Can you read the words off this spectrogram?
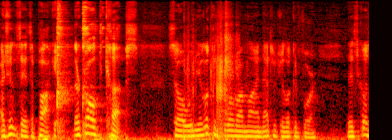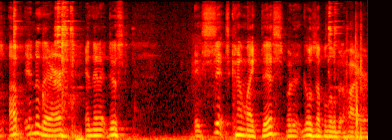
I shouldn't say it's a pocket. They're called cups. So when you're looking for them online, that's what you're looking for. This goes up into there, and then it just, it sits kind of like this, but it goes up a little bit higher.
